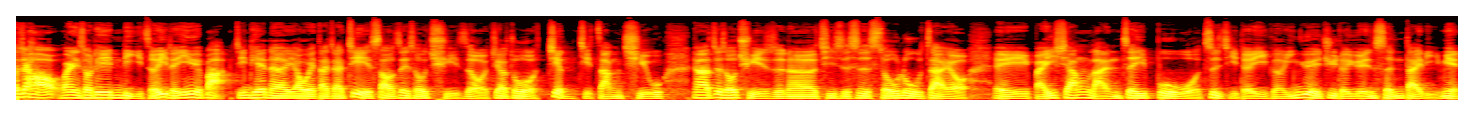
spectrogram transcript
大家好，欢迎收听李泽义的音乐吧。今天呢，要为大家介绍这首曲子哦，叫做《剑几张秋》。那这首曲子呢，其实是收录在哦，诶《白香兰》这一部我自己的一个音乐剧的原声带里面。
